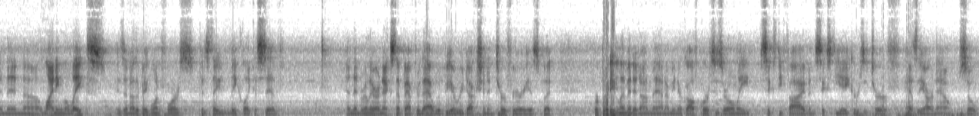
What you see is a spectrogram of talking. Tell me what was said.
And then uh, lining the lakes is another big one for us, because they leak like a sieve. And then really our next step after that would be a reduction in turf areas, but we're pretty limited on that. I mean, our golf courses are only 65 and 60 acres of turf as they are now, so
